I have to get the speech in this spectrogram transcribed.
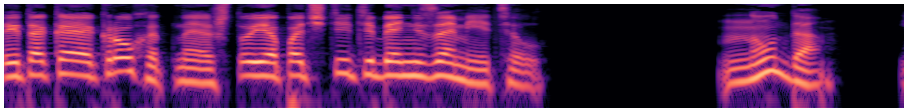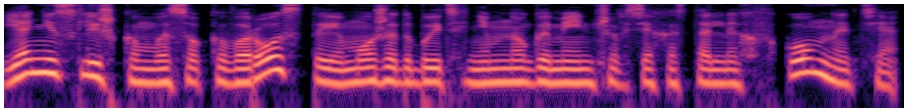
«Ты такая крохотная, что я почти тебя не заметил». «Ну да, я не слишком высокого роста и, может быть, немного меньше всех остальных в комнате,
